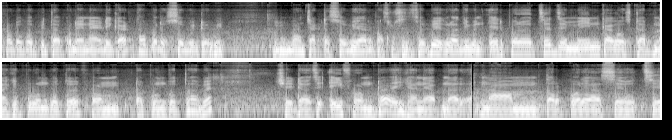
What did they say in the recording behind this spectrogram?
ফটোকপি তারপরে এনআইডি কার্ড তারপরে ছবি টবি চারটা ছবি আর পাসপোর্ট সাইজ ছবি, এগুলো দিবেন। এরপরে হচ্ছে যে মেইন কাগজটা আপনাকে পূরণ করতে হবে ফর্মটা পূরণ করতে হবে সেটা হচ্ছে এই ফর্মটা। এখানে আপনার নাম, তারপরে আছে হচ্ছে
